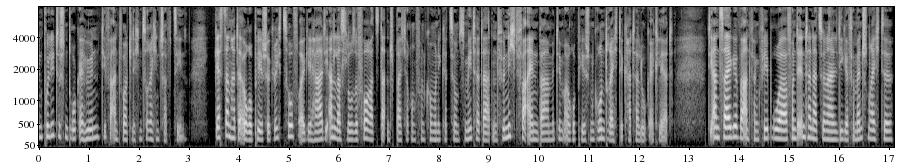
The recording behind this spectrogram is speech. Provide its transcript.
Den politischen Druck erhöhen, die Verantwortlichen zur Rechenschaft ziehen. Gestern hat der Europäische Gerichtshof EuGH die anlasslose Vorratsdatenspeicherung von Kommunikationsmetadaten für nicht vereinbar mit dem Europäischen Grundrechtekatalog erklärt. Die Anzeige war Anfang Februar von der Internationalen Liga für Menschenrechte,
